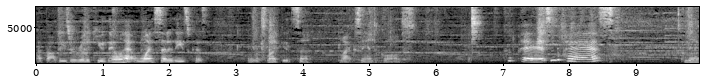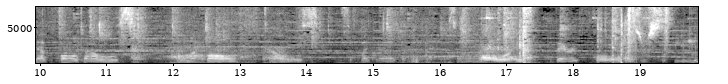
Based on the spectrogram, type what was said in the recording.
I thought these were really cute. They only had one set of these because it looks like it's a black Santa Claus. Could pass, he could pass. And then I got the fall towels, all my fall towels, stuff like that. So the drawer is very full, as you see.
